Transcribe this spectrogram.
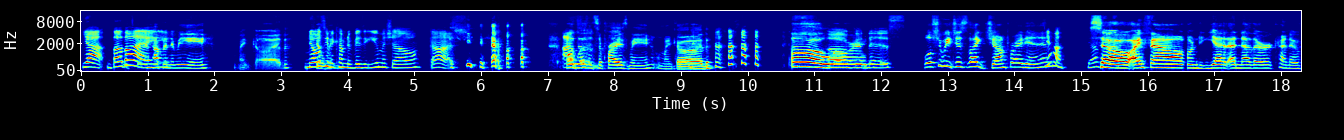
Yeah, bye bye. gonna happen to me? Oh my God. No one's gonna come to visit you, Michelle. Gosh, yeah. Well, it doesn't surprise me. Oh my God. Oh oh goodness. Well, should we just like jump right in? Yeah. Yeah. So I found yet another kind of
